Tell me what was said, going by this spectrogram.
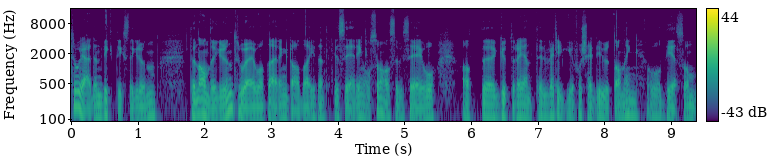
tror jeg er den viktigste grunnen. Den andre grunnen tror jeg jo at det er en grad av identifisering også. Altså Vi ser jo at eh, gutter og jenter velger forskjellig utdanning. Og det som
